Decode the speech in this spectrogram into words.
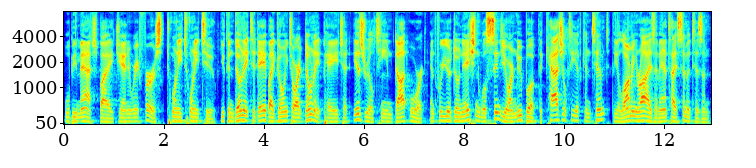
will be matched by January 1st, 2022. You can donate today by going to our donate page at israelteam.org. And for your donation, we'll send you our new book, The Casualty of Contempt The Alarming Rise of Anti Semitism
